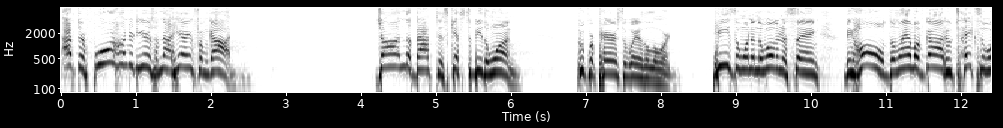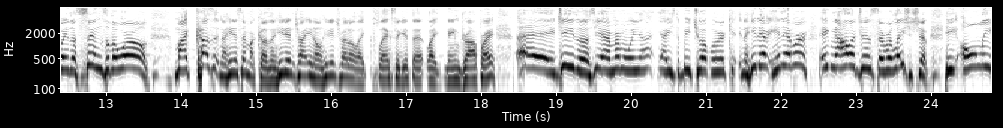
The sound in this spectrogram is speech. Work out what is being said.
After 400 years of not hearing from God, John the Baptist gets to be the one who prepares the way of the Lord. He's the one in the wilderness saying, Behold, the Lamb of God who takes away the sins of the world. My cousin, no, he didn't say my cousin. He didn't try, you know, he didn't try to like flex or get that like name drop, right? Hey, Jesus, yeah, remember when I, yeah, I used to beat you up when we were kids? He never, he never acknowledges the relationship. He only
